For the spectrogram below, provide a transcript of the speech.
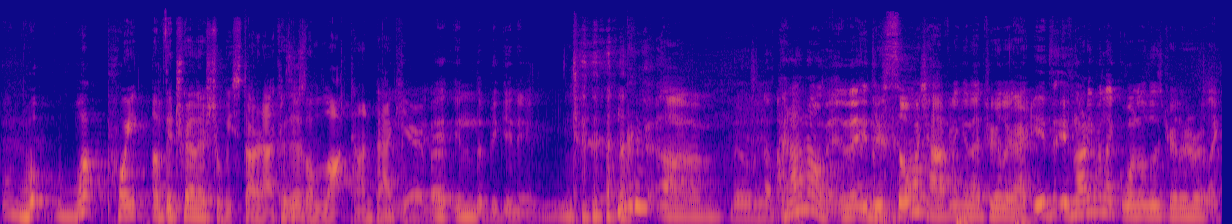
what what point of the trailer should we start at? Because there's a lot to unpack here. But in the beginning. um, There was nothing. I don't know, man. Like, There's so much happening in that trailer. It's, it's not even like one of those trailers where like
